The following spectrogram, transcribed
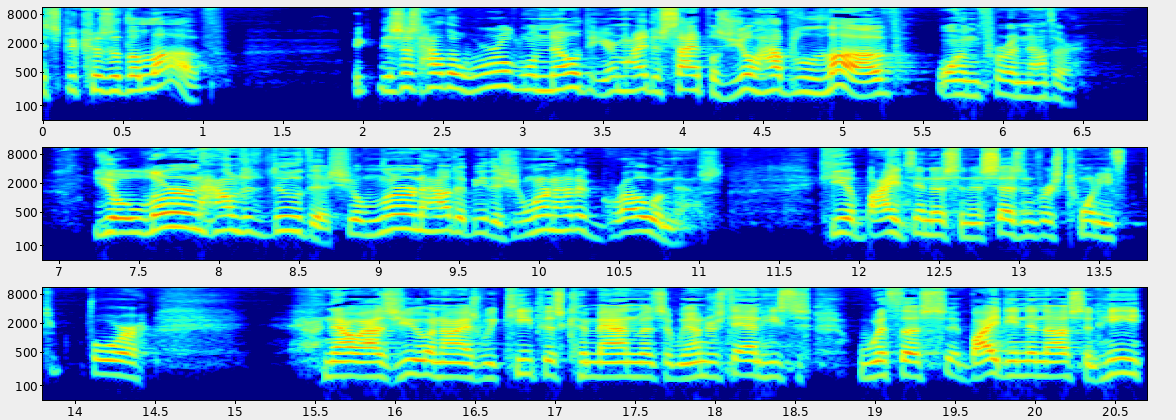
it's because of the love. This is how the world will know that you're my disciples. You'll have love one for another. You'll learn how to do this. You'll learn how to be this. You'll learn how to grow in this. He abides in us, and it says in verse 24 now, as you and I, as we keep his commandments, and we understand he's with us, abiding in us, and he,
